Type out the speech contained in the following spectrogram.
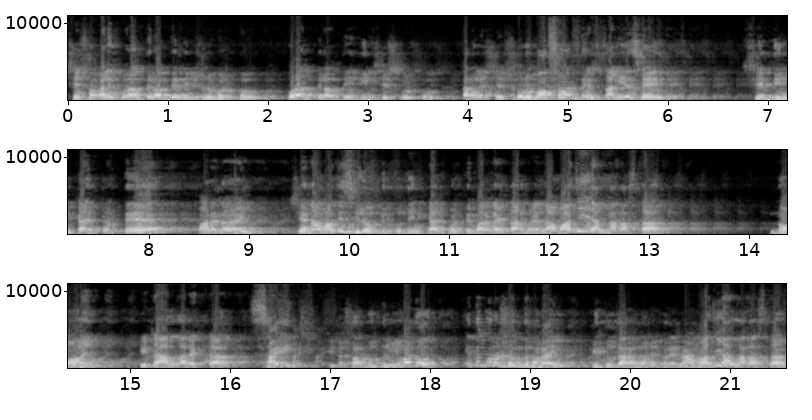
সে সকালে কোরআন তেলাপ দিয়ে দিন শুরু করতো, কোরআন তেলাপ দিয়ে দিন শেষ করতো। তাহলে সে ষোলো বছর দেশ চালিয়েছে সে দিন কায়েম করতে পারে নাই। সে নামাজি ছিল, কিন্তু দিন কায়েম করতে পারে নাই। তার মানে নামাজই আল্লাহ রাস্তা। নয়, এটা আল্লাহর একটা সাইট। এটা সর্বোত্তম ইবাদত। এতে কোনো সন্দেহ নাই। কিন্তু যারা মনে করে নামাজই আল্লাহ রাস্তা,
